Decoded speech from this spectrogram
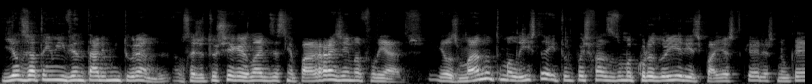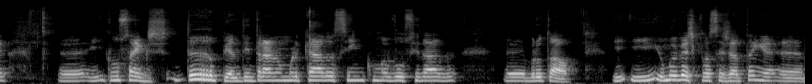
E eles já têm um inventário muito grande. Ou seja, tu chegas lá e dizes assim, pá, arranjem-me afiliados. Eles mandam-te uma lista e tu depois fazes uma curadoria e dizes, pá, este quer, este não quer. Uh, e consegues, de repente, entrar num mercado assim com uma velocidade uh, brutal. E, e, uma vez que você já tenha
